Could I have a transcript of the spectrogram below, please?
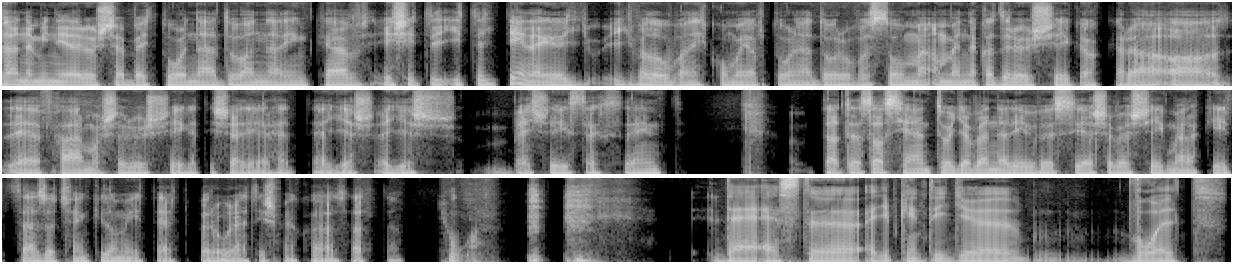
Pláne minél erősebb egy tornádó, annál inkább. És itt, itt egy, tényleg egy, egy valóban egy komolyabb tornádóról van szó, amelynek az erőssége akár az F3-as erősséget is elérhette egyes, egyes becslések szerint. Tehát ez azt jelenti, hogy a benne lévő szélsebesség már a 250 km per órát is meghaladhatta. Hú. De ezt uh, egyébként így uh, volt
